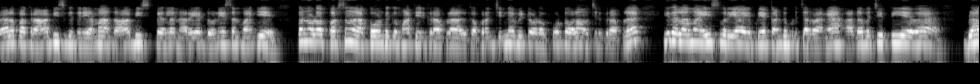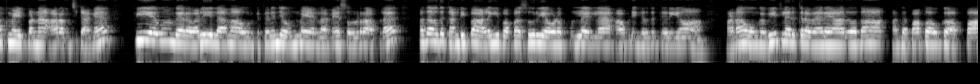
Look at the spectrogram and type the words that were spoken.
வேலை பார்க்குற ஆபீஸ்க்கு தெரியாமல் அந்த ஆபீஸ் பேரில் நிறைய டொனேஷன் வாங்கி, தன்னோட பர்சனல் அக்கௌண்ட்டுக்கு மாற்றிருக்கிறாப்புல அதுக்கப்புறம் சின்ன வீட்டோட ஃபோட்டோலாம் வச்சிருக்கிறாப்ல. இதெல்லாமே ஐஸ்வர்யா எப்படியோ கண்டுபிடிச்சிட்றாங்க. அதை வச்சு பிஏவை பிளாக்மெயில் பண்ண ஆரம்பிச்சிட்டாங்க. பிஏவும் வேற வழி இல்லாமல் அவருக்கு தெரிஞ்ச உண்மை எல்லாமே சொல்றாப்ல. அதாவது கண்டிப்பா அழகி பாப்பா சூர்யாவோட புள்ள இல்லை அப்படிங்கிறது தெரியும். ஆனா உங்க வீட்டில் இருக்கிற வேற யாரோ தான் அந்த பாப்பாவுக்கு அப்பா.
